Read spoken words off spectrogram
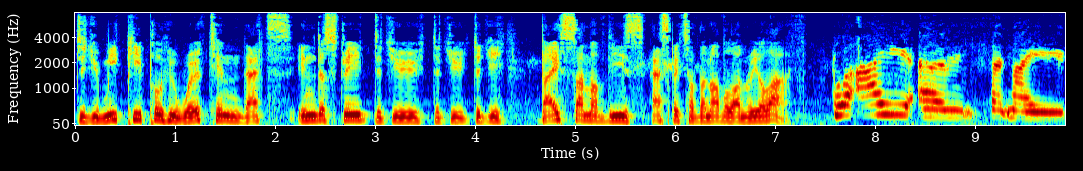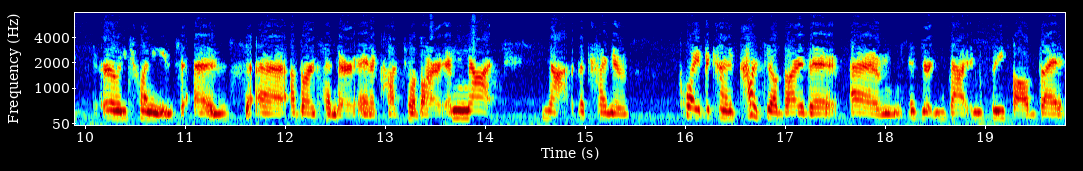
Did you meet people who worked in that industry? Did you, did you, did you base some of these aspects of the novel on real life? Well, I um, spent my early 20s as uh, a bartender in a cocktail bar. I mean, not not the kind of quite the kind of cocktail bar that um, is written about in Freefall, but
